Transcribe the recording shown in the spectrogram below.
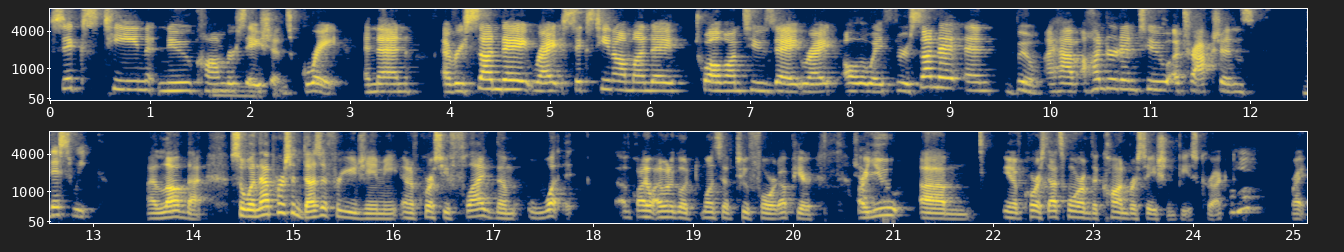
16 new conversations. Great. And then every Sunday, right? 16 on Monday, 12 on Tuesday, right? All the way through Sunday. And boom, I have 102 attractions this week. I love that. So when that person does it for you, Jamie, and of course you flag them, what I, I want to go one step too forward up here. Sure. Are you, um, you know, of course, that's more of the conversation piece, correct? Mm-hmm. Right.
